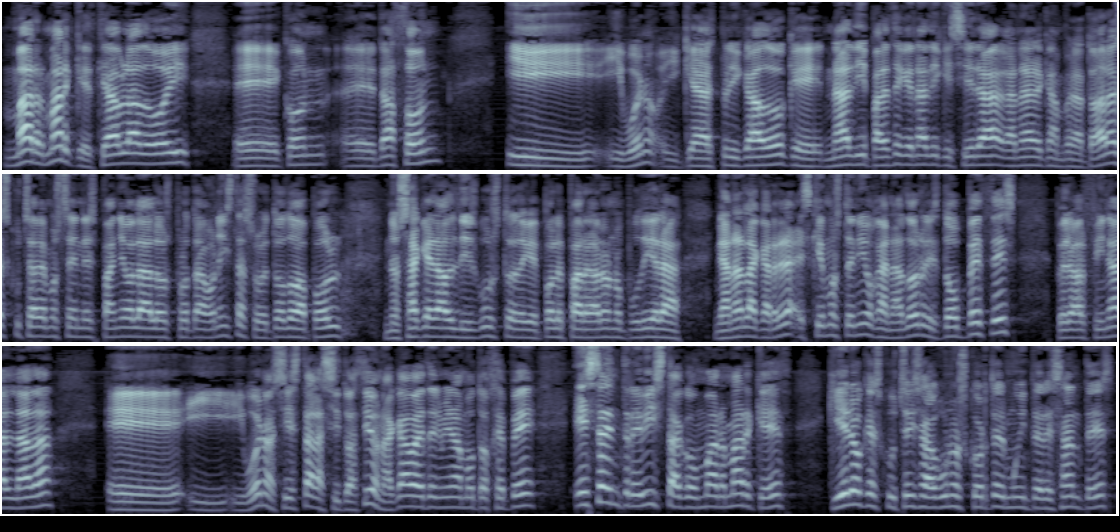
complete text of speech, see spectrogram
Mar Márquez, que ha hablado hoy eh, con eh, Dazón y, bueno, y que ha explicado que nadie, parece que nadie quisiera ganar el campeonato. Ahora escucharemos en español a los protagonistas, sobre todo a Paul. Nos ha quedado el disgusto de que Paul Espargaró no pudiera ganar la carrera. Es que hemos tenido ganadores dos veces, pero al final nada. Eh, y, bueno, así está la situación. Acaba de terminar MotoGP. Esa entrevista con Mar Márquez, quiero que escuchéis algunos cortes muy interesantes.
